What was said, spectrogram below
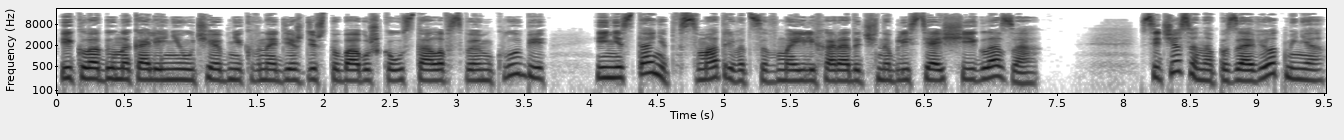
и кладу на колени учебник в надежде, что бабушка устала в своем клубе и не станет всматриваться в мои лихорадочно блестящие глаза. Сейчас она позовет меня,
